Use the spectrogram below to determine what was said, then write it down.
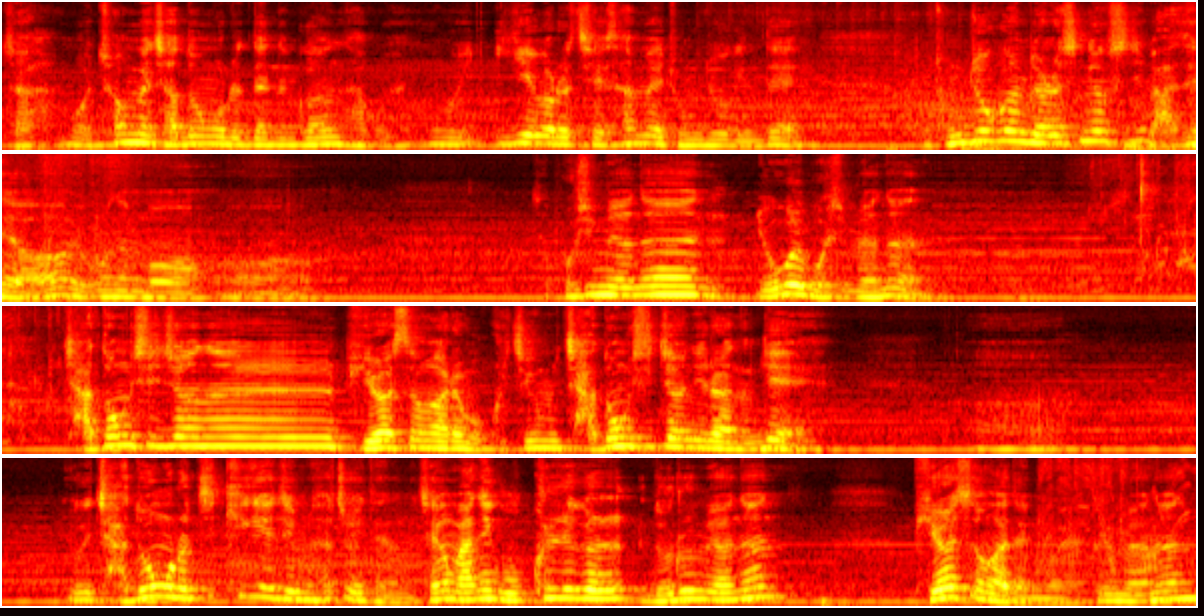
자, 뭐 처음에 자동으로 되는 건 하고 뭐 이게 바로 제 3의 종족인데 종족은 별로 신경 쓰지 마세요. 이거는 뭐 어, 자, 보시면은 요걸 보시면은 자동 시전을 비활성화를 못 지금 자동 시전이라는 게 어, 여기 자동으로 찍히게 지금 설정이 되는 거예요. 제가 만약에 우클릭을 누르면은 비활성화 된 거예요. 그러면은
